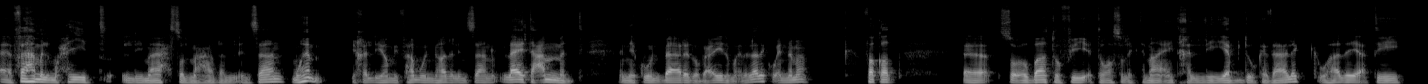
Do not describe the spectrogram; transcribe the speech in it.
آه، فهم المحيط اللي ما يحصل مع هذا الإنسان مهم. يخليهم يفهموا إنه هذا الإنسان لا يتعمد أن يكون بارد وبعيد وما إلى ذلك وإنما فقط آه، صعوباته في التواصل الاجتماعي تخليه يبدو كذلك وهذا يعطي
